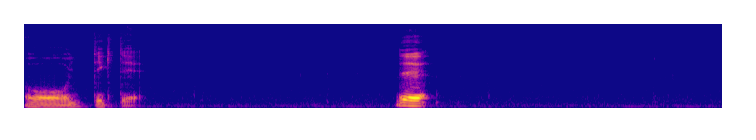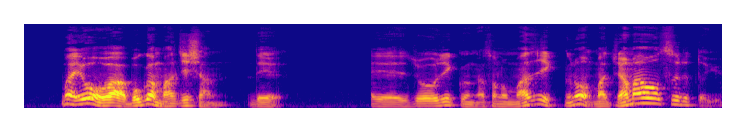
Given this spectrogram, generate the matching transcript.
言ってきて。でまあ要は僕はマジシャンで、えー、ジョージ君がそのマジックの、まあ、邪魔をするという。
